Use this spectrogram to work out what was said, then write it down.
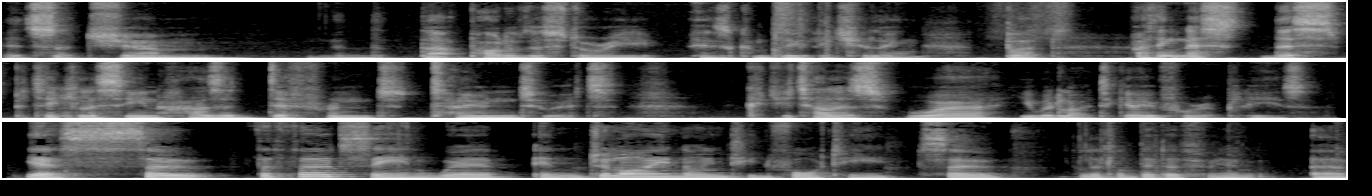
It's such um, that part of the story is completely chilling, but I think this this particular scene has a different tone to it. Could you tell us where you would like to go for it, please? Yes. So the third scene, we're in July 1940, so a little bit of you know, uh,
